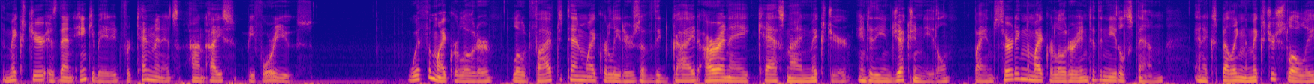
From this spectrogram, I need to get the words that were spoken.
The mixture is then incubated for 10 minutes on ice before use. With the microloader, load 5 to 10 microliters of the guide RNA Cas9 mixture into the injection needle by inserting the microloader into the needle stem and expelling the mixture slowly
